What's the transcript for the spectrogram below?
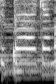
can make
